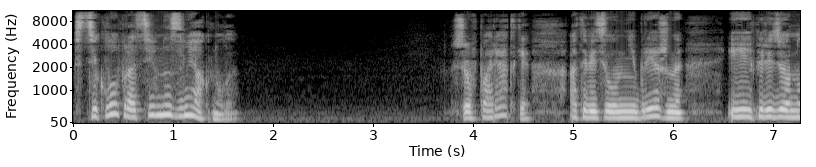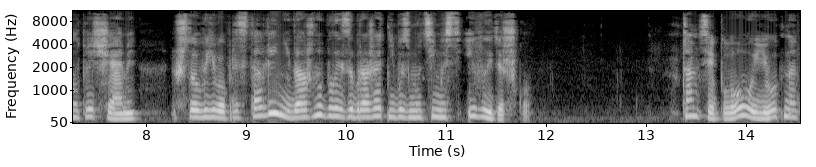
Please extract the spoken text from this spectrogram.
стекло противно звякнуло. «Все в порядке», — ответил он небрежно и передернул плечами, что в его представлении должно было изображать невозмутимость и выдержку. «Там тепло, уютно,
